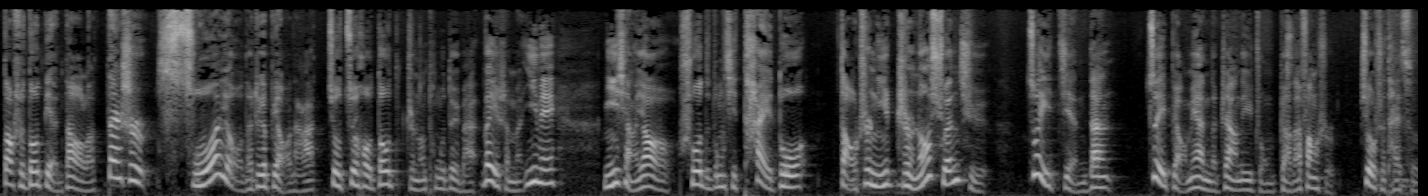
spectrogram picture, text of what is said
倒是都点到了，但是所有的这个表达，就最后都只能通过对白。为什么？因为你想要说的东西太多，导致你只能选取最简单、最表面的这样的一种表达方式，就是台词。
